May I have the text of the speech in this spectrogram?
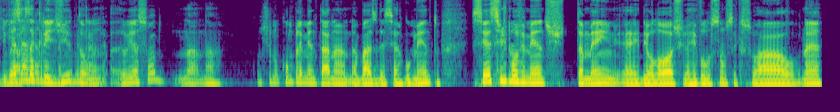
E, e vocês acreditam, eu ia só na, na, continuo, complementar na, na, base desse argumento, se esses movimentos também é, ideológicos, a revolução sexual, né,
